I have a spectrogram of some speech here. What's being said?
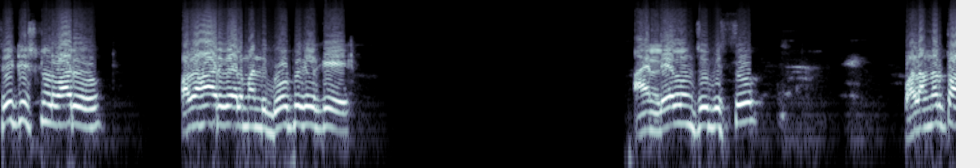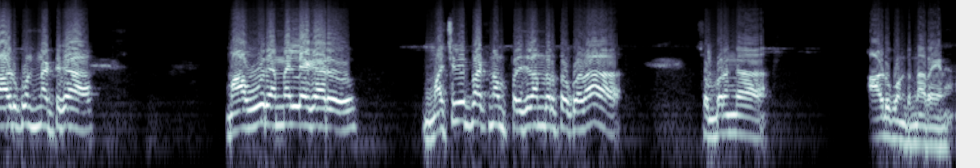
శ్రీకృష్ణుల వారు పదహారు వేల మంది గోపికలకి ఆయన లీలను చూపిస్తూ వాళ్ళందరితో ఆడుకుంటున్నట్టుగా మా ఊరు ఎమ్మెల్యే గారు మచిలీపట్నం ప్రజలందరితో కూడా శుభ్రంగా ఆడుకుంటున్నారు ఆయన.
